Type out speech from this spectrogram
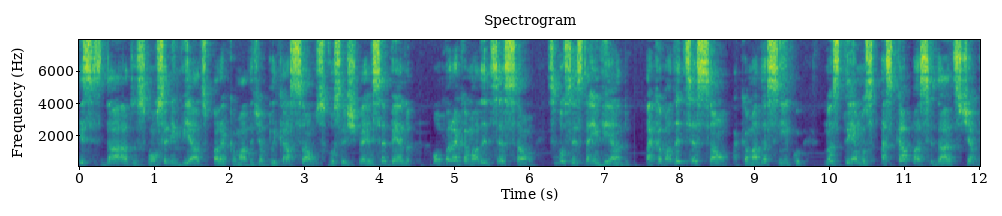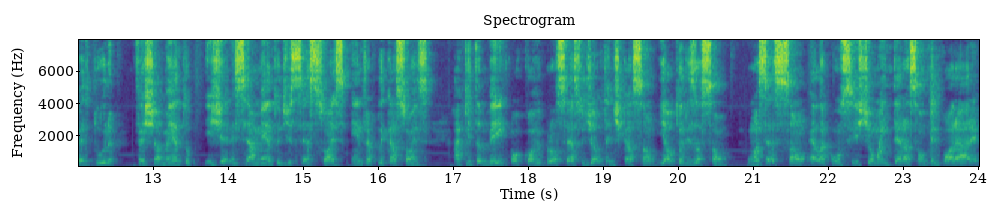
esses dados vão ser enviados para a camada de aplicação, se você estiver recebendo, ou para a camada de sessão, se você está enviando. Na camada de sessão, a camada 5, nós temos as capacidades de abertura, fechamento e gerenciamento de sessões entre aplicações. Aqui também ocorre o processo de autenticação e autorização. Uma sessão ela consiste em uma interação temporária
